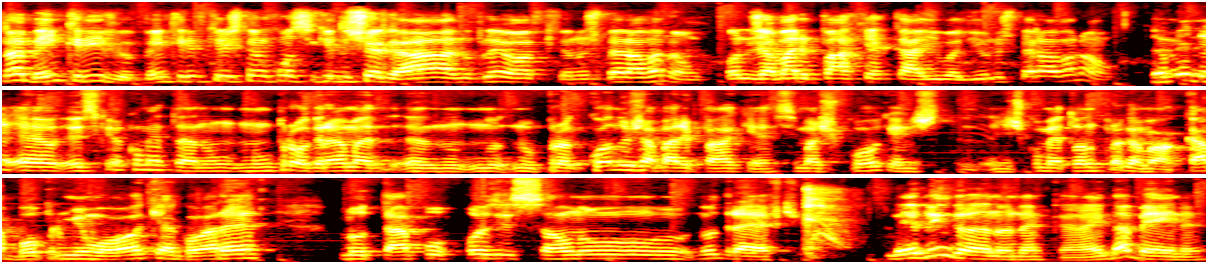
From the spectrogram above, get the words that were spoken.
Não, é bem incrível, bem incrível que eles tenham conseguido chegar no playoff. Eu não esperava, não. Quando o Jabari Parker caiu ali, eu não esperava, não. Também, é, isso que eu ia comentar, num, num programa, é, no, no- quando o Jabari Parker se machucou, que a gente, a gente comentou no programa, ó, acabou pro Milwaukee, agora é lutar por posição no, no draft. Medo engano, né, cara? Ainda bem, né?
